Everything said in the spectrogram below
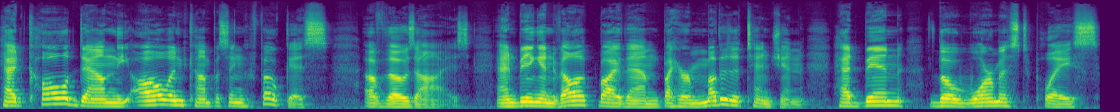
had called down the all encompassing focus of those eyes, and being enveloped by them, by her mother's attention, had been the warmest place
